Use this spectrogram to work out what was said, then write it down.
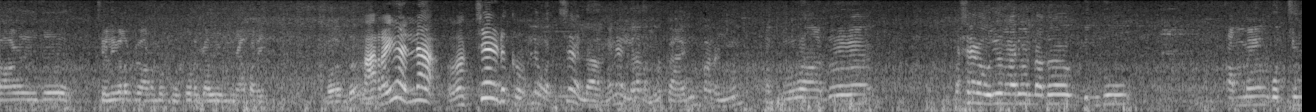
പാഴ് ഇത് ചെളികളൊക്കെ കാണുമ്പോൾ കൂട്ടുകൊടുക്കാതെ ഞാൻ പറയും. പറയല്ല ഒച്ച എടുക്കും. ഇല്ല ഒച്ചയല്ല അങ്ങനെയല്ല. നമ്മൾ കാര്യം പറയും. അപ്പോൾ അത് പക്ഷേ ഒരു കാര്യമുണ്ട്. അത് ബിന്ദു അമ്മയും കൊച്ചും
